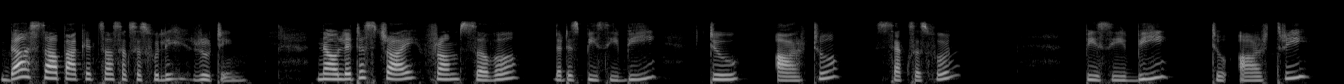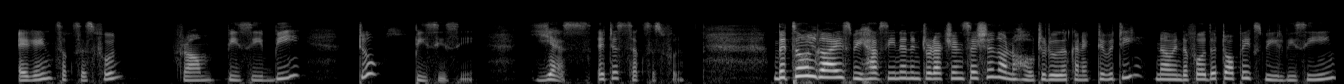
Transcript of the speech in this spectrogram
Thus our packets are successfully routing. Now let us try from server that is PCB to R2 successful. PCB to R3 again successful. From PCB to PCC. Yes, it is successful. That's all guys. We have seen an introduction session on how to do the connectivity. Now in the further topics, we'll be seeing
